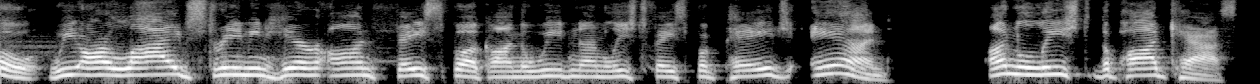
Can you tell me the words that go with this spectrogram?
We are live streaming here on Facebook on the Weedin Unleashed Facebook page and Unleashed the podcast.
